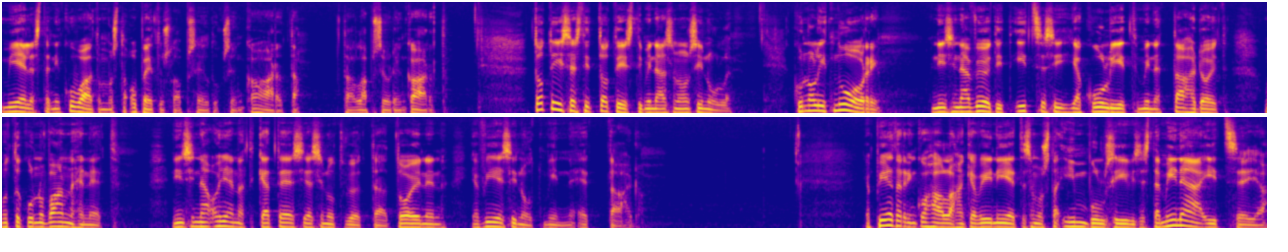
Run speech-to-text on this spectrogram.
mielestäni kuvaa tuommoista opetuslapseutuksen kaarta tai lapseuden kaarta. Totisesti, totisti minä sanon sinulle, kun olit nuori, niin sinä vyötit itsesi ja kuljit minne tahdoit, mutta kun vanhenet, niin sinä ojennat käteesi ja sinut vyöttää toinen ja vie sinut minne et tahdo. Ja Pietarin kohdallahan kävi niin, että semmoista impulsiivisesta minä itse ja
